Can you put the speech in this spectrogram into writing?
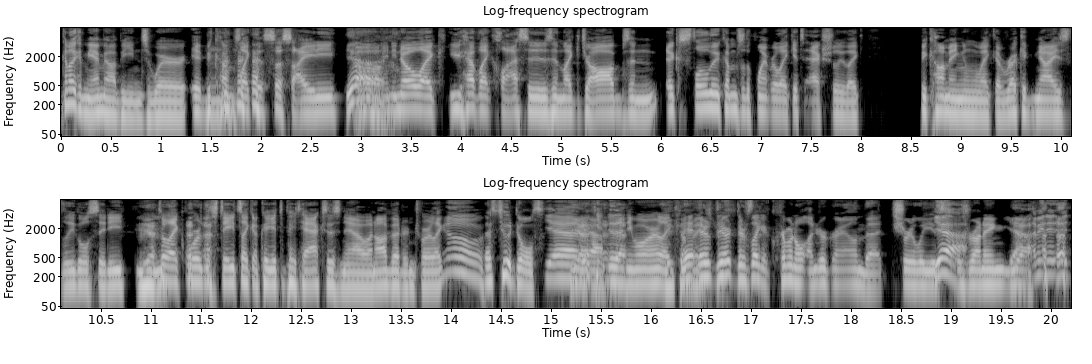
kind of like the MeowMeowBeenz, where it becomes like this society. Yeah. and you know, like you have like classes and like jobs, and it slowly comes to the point where like it's actually like becoming like a recognized legal city. Yeah. So like where the state's like, okay, you have to pay taxes now, and Abed and Troy are like, oh, that's two adults. yeah, Yeah. we can't do that anymore. Like, Become There- there's, there, there's like a criminal underground that Shirley is, Yeah. is running. Yeah. I mean, it, it,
